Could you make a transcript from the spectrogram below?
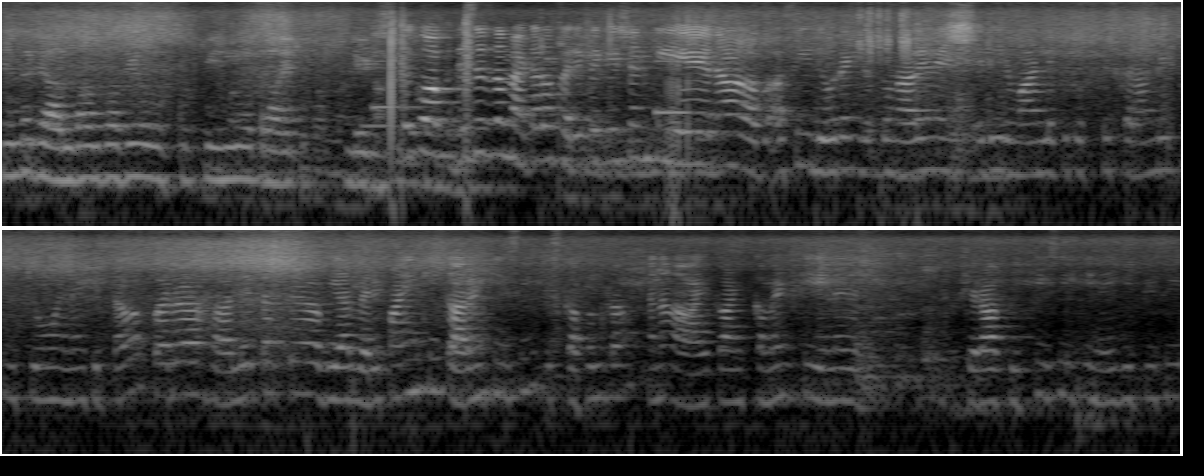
ਕਹਿੰਦਾ ਜਾਂਦਾ ਹੁੰਦਾ ਸੀ ਉਸ ਤੋਂ ਪੀਣ ਨੂੰ ਇਤਰਾਜ਼ ਲੇਡੀਜ਼ ਦੇਖੋ ਅਬ this is a matter of verification ਕਿ ਇਹ ਨਾ ਅਸੀਂ ਡਿਊਰਿੰਗ ਦੋਨਾਰੇ ਨੇ ਇਹਦੀ ਰਿਮਾਂਡ ਲੈ ਕੇ ਪੁੱਛਗਿੱਛ ਕਰਾਂਗੇ ਕਿ ਕਿਉਂ ਇਹਨੇ ਕੀਤਾ। ਪਰ ਹਾਲੇ ਤੱਕ ਵੀ ਆਰ ਵੈਰੀਫਾਈਂਗ ਕਿ ਕਾਰਨ ਕੀ ਸੀ ਇਸ ਕਫਲ ਦਾ ਹੈ ਨਾ ਆਈ ਕਾਂਟ ਕਮੈਂਟ ਕਿ ਇਹਨੇ शराब पीती सी कि नहीं पीती सी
